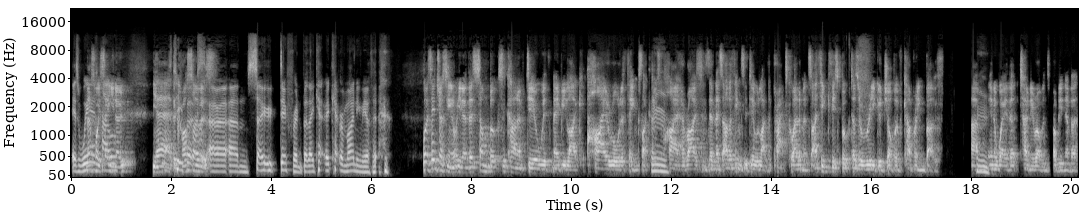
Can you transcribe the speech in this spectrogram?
it's weird that's why i say you know yeah the crossovers are um, so different but they kept it kept reminding me of it Well, it's interesting, you know, there's some books that kind of deal with maybe like higher order things, like those mm. higher horizons. Then there's other things that deal with like the practical elements. I think this book does a really good job of covering both um, mm. in a way that Tony Robbins probably never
